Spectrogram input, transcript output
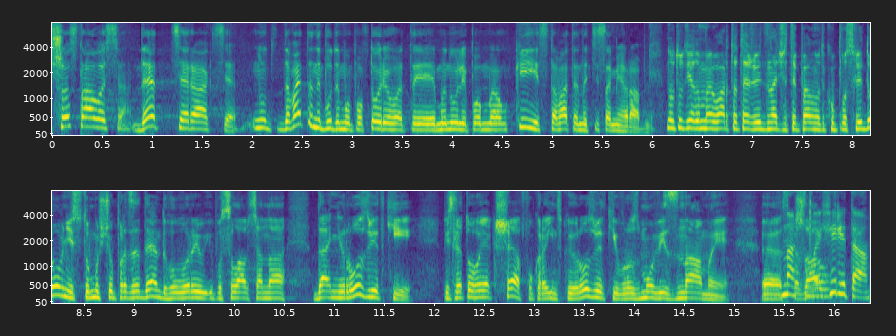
Що сталося? Де ця реакція? Ну давайте не будемо повторювати минулі помилки і ставати на ті самі граблі. Ну тут я думаю, варто теж відзначити певну таку послідовність, тому що президент говорив і посилався на дані розвідки після того, як шеф української розвідки в розмові з нами е, В нашому сказав, ефірі та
